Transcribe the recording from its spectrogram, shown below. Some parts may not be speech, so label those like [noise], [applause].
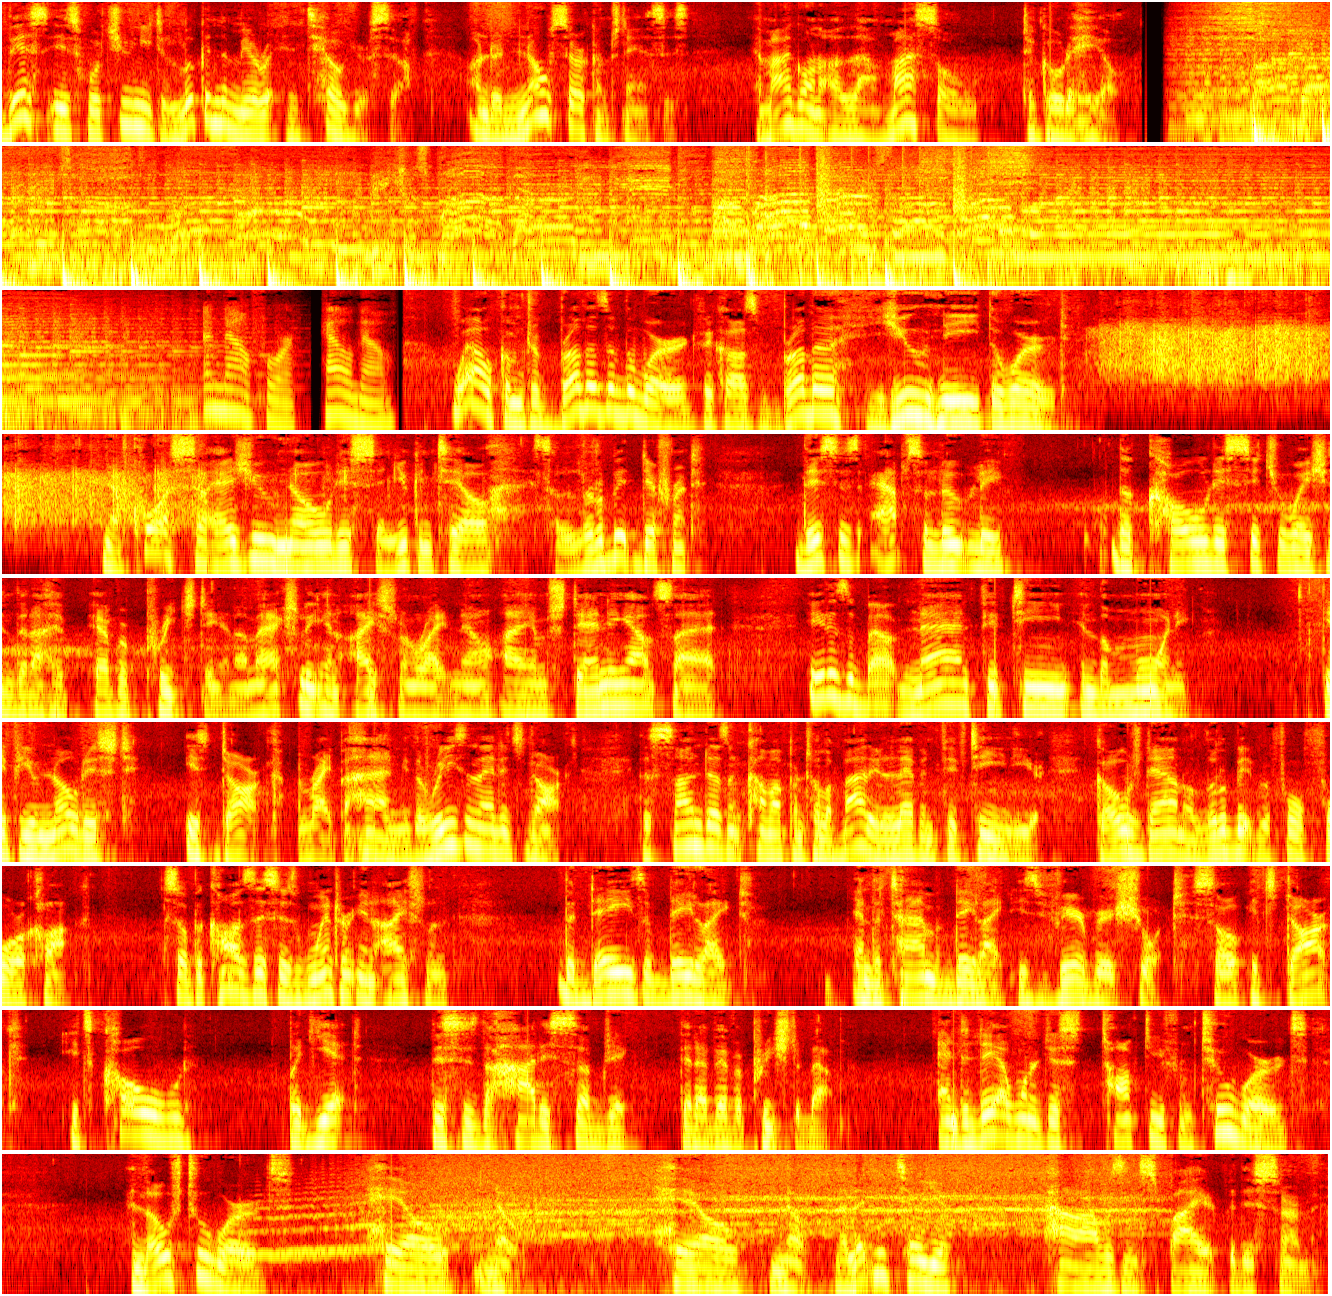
This is what you need to look in the mirror and tell yourself. Under no circumstances am I going to allow my soul to go to hell. And now for Hell No. Welcome to Brothers of the Word because, brother, you need the Word. Now, of course, uh, as you notice and you can tell, it's a little bit different. This is absolutely the coldest situation that I have ever preached in. I'm actually in Iceland right now. I am standing outside. It is about 9:15 in the morning. If you noticed, it's dark right behind me. The reason that it's dark, the sun doesn't come up until about 11:15 here. Goes down a little bit before four o'clock. So because this is winter in Iceland, the days of daylight and the time of daylight is very, very short. So it's dark, it's cold, but yet this is the hottest subject that I've ever preached about. And today I want to just talk to you from two words, and those two words, hell no. Hell no. Now let me tell you how I was inspired for this sermon.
